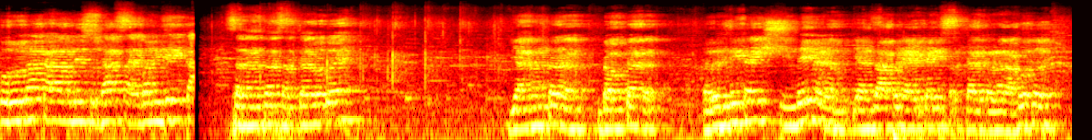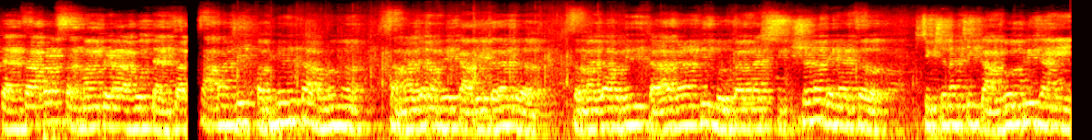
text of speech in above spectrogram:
कोरोना काळामध्ये सुद्धा साहेबांनी जे का- सरांचा सत्कार होतोय. यानंतर डॉक्टर रजनीताई शिंदे मॅडम यांचा आपण या ठिकाणी सत्कार करणार आहोत त्यांचा आपण सन्मान करणार आहोत त्यांचा सामाजिक अभियंता म्हणून समाजामध्ये कार्य करायचं समाजामधील तळागाळातील लोकांना शिक्षण देण्याचं शिक्षणाची गांगोत्री ज्यांनी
